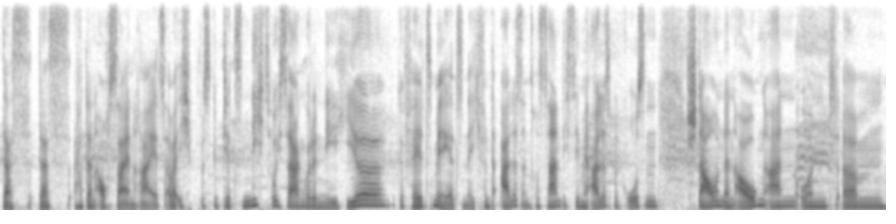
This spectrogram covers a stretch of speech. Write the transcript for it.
das, das hat dann auch seinen Reiz. Aber ich, es gibt jetzt nichts, wo ich sagen würde, nee, hier gefällt es mir jetzt nicht. Ich finde alles interessant. Ich sehe mir alles mit großen, staunenden Augen an und ähm,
